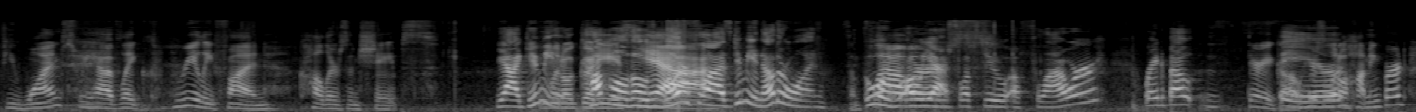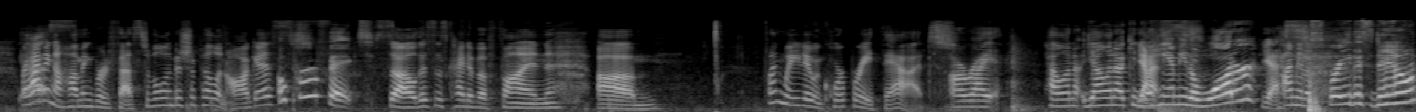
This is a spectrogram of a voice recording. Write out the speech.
if you want, we have like really fun colors and shapes. Yeah, give me Little a couple of those yeah. butterflies. Give me another one. Some Ooh, oh yes, let's do a flower right about. There you go. Here's a little hummingbird. We're having a hummingbird festival in Bishop Hill in August. Oh, perfect. So this is kind of a fun, um, fun way to incorporate that. All right. Helena, Jelena, can Yes. you hand me the water? Yes. I'm going to spray this down,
